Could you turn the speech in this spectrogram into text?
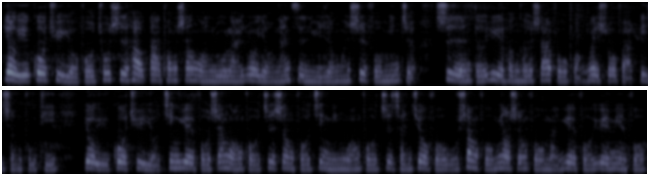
又于过去有佛出世，号大通山王如来。若有男子女人闻是佛名者，世人得遇恒河沙佛广为说法，必成菩提。又与过去有净月佛、山王佛、至圣佛、净明王佛、至成就佛、无上佛、妙生佛、满月佛、月面佛，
